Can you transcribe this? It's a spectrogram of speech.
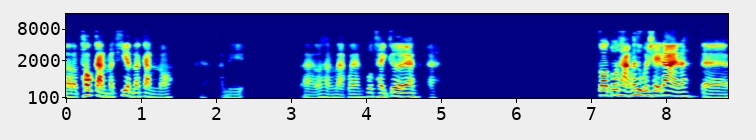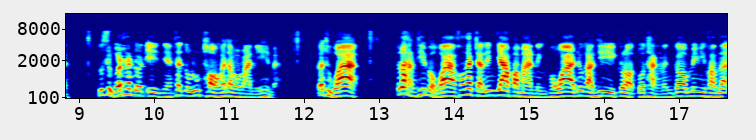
ระดับเท่ากันมาเทียบแล้วกันเนาะคันนี้ อ่ารถถังหนักแล้วกันพวกไทเกอร์แล้วกันอะก็ตัวถังก็ถือว่าใช้ได้นะ แต่รู้สึกว่าถ้าโดนเอเนี่ยถ้าโดนลูกทองก็จะประมาณนี้เห็นไหมก็ถือว่า รถถังที่แบบว่าค่อนข้างจะเล่นยากประมาณหนึ่งเพราะว่าด้วยการที่กรอดตัวถังนั้นก็ไม่มีความละ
